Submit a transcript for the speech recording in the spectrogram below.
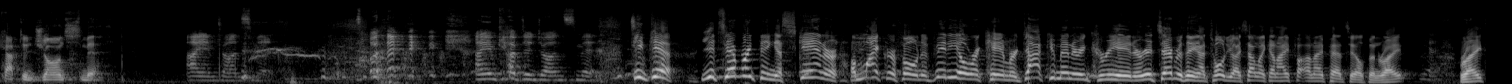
Captain John Smith. I am John Smith. I am Captain John Smith. Yeah, it's everything a scanner, a microphone, a video or a camera, documentary creator. It's everything. I told you I sound like an, iPhone, an iPad salesman, right? Yes. Right?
